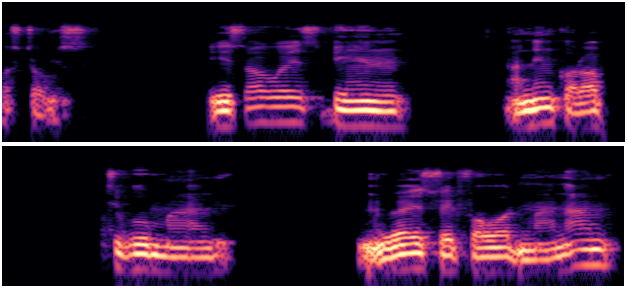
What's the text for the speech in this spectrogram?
Customs. He's always been an incorruptible man, very straightforward man. And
